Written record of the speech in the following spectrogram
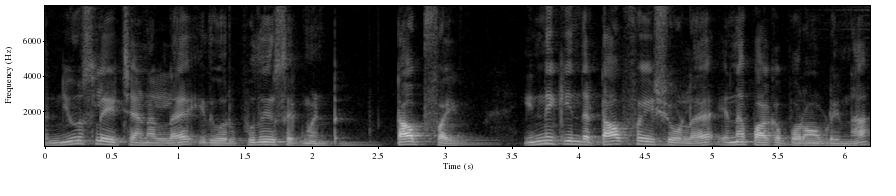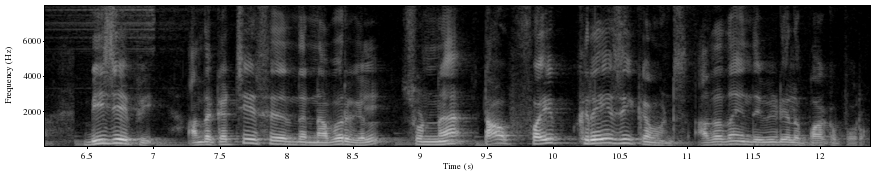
த நியூஸ் லைட் சேனலில் இது ஒரு புது செக்மெண்ட் டாப் ஃபைவ் இன்றைக்கி இந்த டாப் ஃபைவ் ஷோவில் என்ன பார்க்க போகிறோம் அப்படின்னா பிஜேபி அந்த கட்சியை சேர்ந்த நபர்கள் சொன்ன டாப் ஃபைவ் கிரேசி கமெண்ட்ஸ் அதை தான் இந்த வீடியோவில் பார்க்க போகிறோம்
